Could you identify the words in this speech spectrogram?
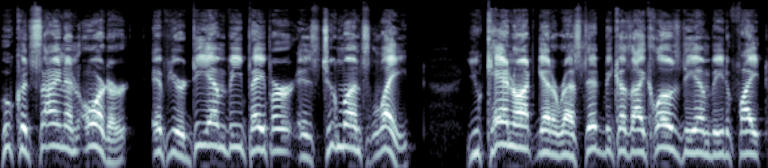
who could sign an order if your DMV paper is two months late. You cannot get arrested because I closed DMV to fight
